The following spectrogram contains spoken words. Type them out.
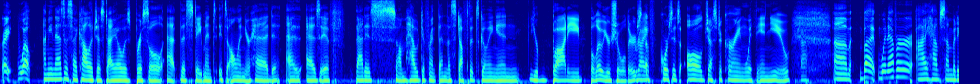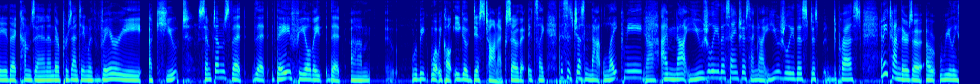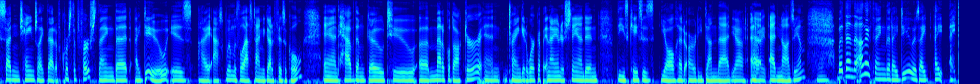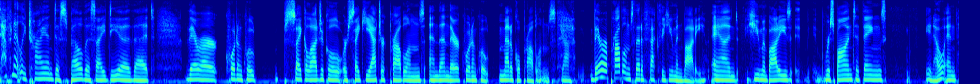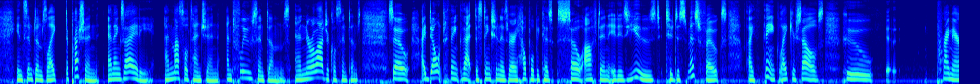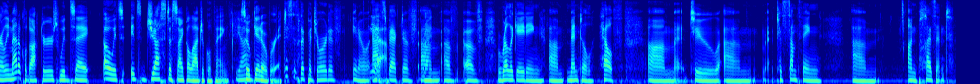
Right. Well, I mean, as a psychologist, I always bristle at this statement, it's all in your head, as, as if that is somehow different than the stuff that's going in your body below your shoulders. Right. Of course, it's all just occurring within you. Ah. Um, but whenever I have somebody that comes in and they're presenting with very acute symptoms that that they feel they that um, would be what we call ego dystonic. So that it's like, this is just not like me. Yeah. I'm not usually this anxious. I'm not usually this dis- depressed. Anytime there's a, a really sudden change like that, of course, the first thing that I do is I ask, when was the last time you got a physical? And have them go to a medical doctor and try and get a workup. And I understand in these cases, y'all had already done that yeah, ad, right. ad nauseum. Yeah. But then the other thing that I do is I, I I definitely try and dispel this idea that there are quote unquote psychological or psychiatric problems and then there are quote unquote medical problems. Yeah. There are problems that affect the human body and human bodies respond to things you know and in symptoms like depression and anxiety and muscle tension and flu symptoms and neurological symptoms. So I don't think that distinction is very helpful because so often it is used to dismiss folks, I think, like yourselves, who uh, primarily medical doctors would say, oh it's it's just a psychological thing yeah. so get over it this is the pejorative you know yeah. aspect of um, right. of of relegating um, mental health um, to um, to something um, unpleasant.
